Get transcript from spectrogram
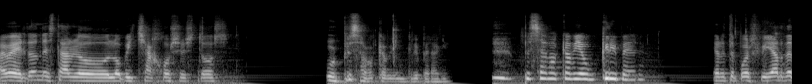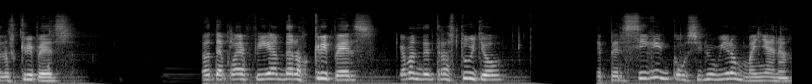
A ver, ¿dónde están los bichajos estos? Uy, pensaba que había un creeper aquí. Pensaba que había un creeper. Ya no te puedes fiar de los creepers. No te puedes fiar de los creepers. Que van detrás tuyo. Te persiguen como si no hubiera mañana.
